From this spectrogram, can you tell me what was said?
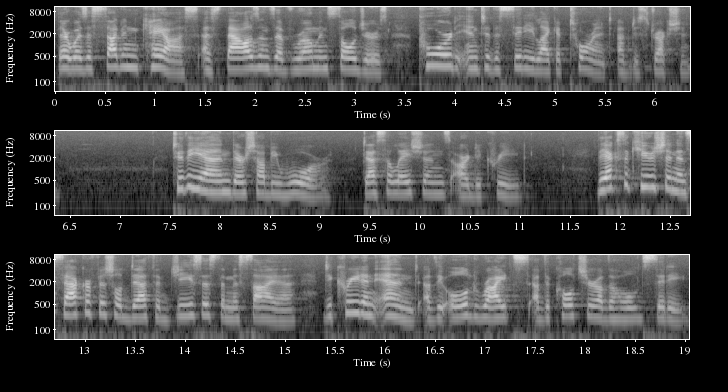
there was a sudden chaos as thousands of Roman soldiers poured into the city like a torrent of destruction. To the end there shall be war, desolations are decreed. The execution and sacrificial death of Jesus the Messiah decreed an end of the old rites of the culture of the old city.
